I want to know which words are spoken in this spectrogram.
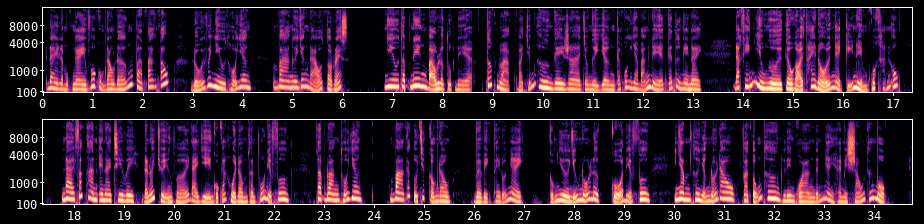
Đây là một ngày vô cùng đau đớn và tan tóc đối với nhiều thổ dân và người dân đảo Torres. Nhiều thập niên bạo lực thuộc địa, tước đoạt và chấn thương gây ra cho người dân các quốc gia bản địa kể từ ngày này đã khiến nhiều người kêu gọi thay đổi ngày kỷ niệm quốc khánh Úc. Đài phát thanh NITV đã nói chuyện với đại diện của các hội đồng thành phố địa phương, tập đoàn thổ dân và các tổ chức cộng đồng về việc thay đổi ngày, cũng như những nỗ lực của địa phương nhằm thừa nhận nỗi đau và tổn thương liên quan đến ngày 26 tháng 1.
